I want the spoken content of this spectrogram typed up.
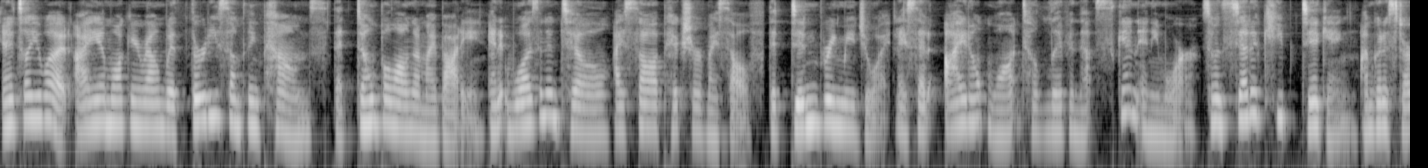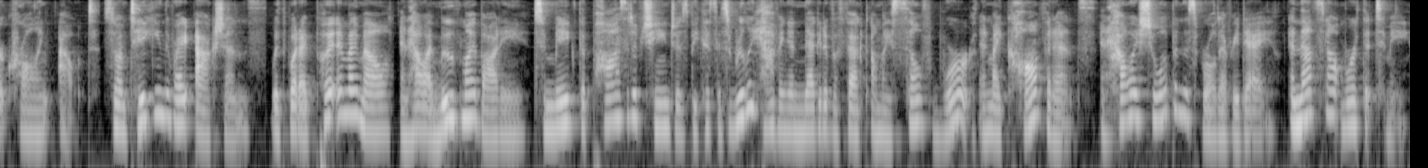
And I tell you what, I am walking around with 30 something pounds that don't belong on my body. And it wasn't until I saw a picture of myself that didn't bring me joy that I said, I don't want to live in that skin anymore. So instead of keep digging, I'm going to start crawling out. So I'm taking the right actions with what I put in my mouth and how I move my body to make the positive changes because it's really having a negative effect on my self worth and my confidence and how I show up in this world every day. And that's not worth it to me.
